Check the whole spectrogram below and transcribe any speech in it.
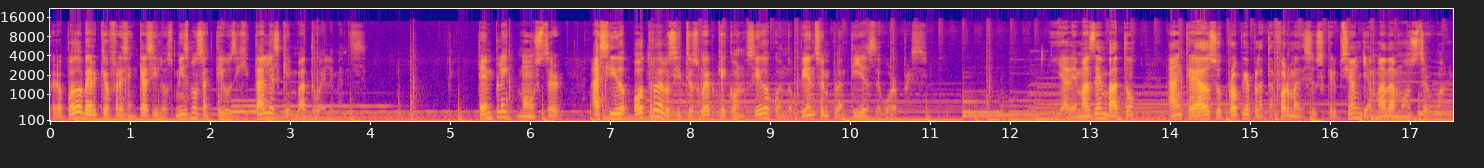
pero puedo ver que ofrecen casi los mismos activos digitales que Envato Elements. Template Monster ha sido otro de los sitios web que he conocido cuando pienso en plantillas de WordPress. Y además de Envato, han creado su propia plataforma de suscripción llamada Monster One.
